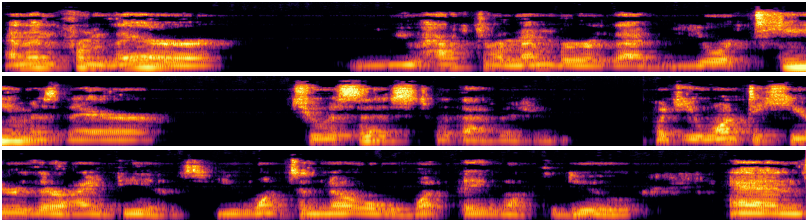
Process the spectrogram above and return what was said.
And then from there, you have to remember that your team is there to assist with that vision. But you want to hear their ideas. You want to know what they want to do. And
